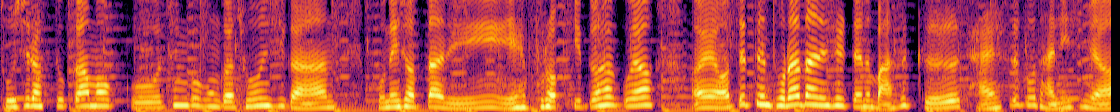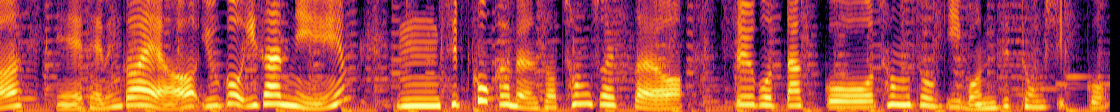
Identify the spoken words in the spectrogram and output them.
도시락도 까먹고 친구분과 좋은 시간 보내셨다니, 예, 부럽기도 하고요. 예, 어쨌든 돌아다니실 때는 마스크 잘 쓰고 다니시면, 예, 되는 거예요. 6524님, 음, 집콕 하면서 청소했어요. 쓸고 닦고, 청소기, 먼지통 씻고,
